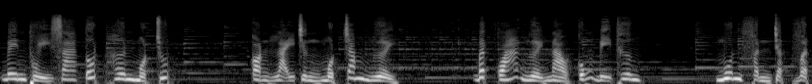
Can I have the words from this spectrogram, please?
Bên Thủy gia tốt hơn một chút. Còn lại chừng 100 người. Bất quá người nào cũng bị thương. Muôn phần chật vật.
